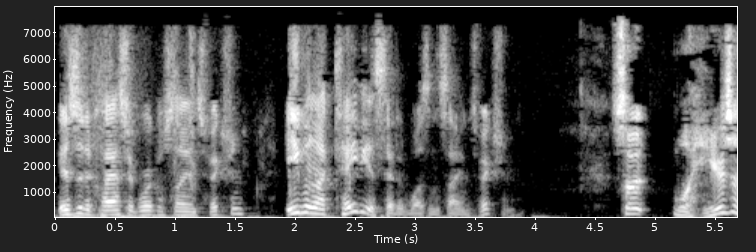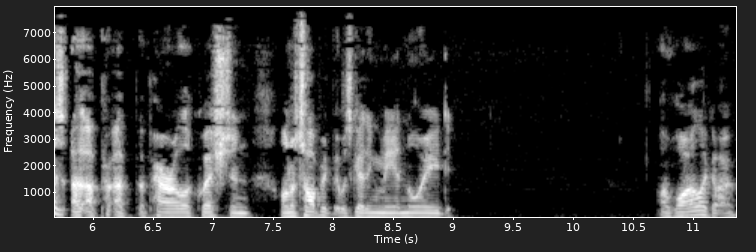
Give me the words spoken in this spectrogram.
Is it a classic work of science fiction? Even Octavia said it wasn't science fiction. So, well, here's a, a, a, a parallel question on a topic that was getting me annoyed a while ago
